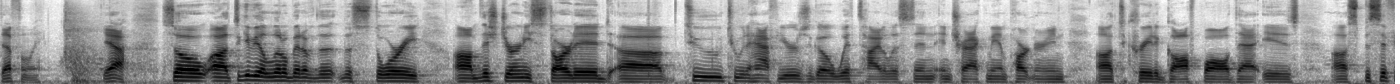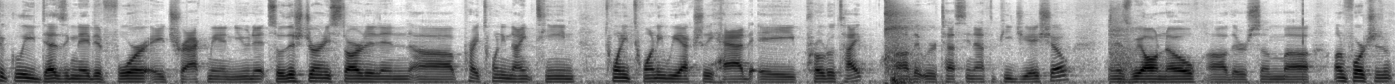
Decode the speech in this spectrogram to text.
Definitely. Yeah. So uh, to give you a little bit of the, the story, um, this journey started uh, two, two and a half years ago with Titleist and, and TrackMan partnering uh, to create a golf ball that is uh, specifically designated for a TrackMan unit. So this journey started in uh, probably 2019. 2020, we actually had a prototype uh, that we were testing at the PGA show. And as we all know, uh, there's some uh, unfortunate,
